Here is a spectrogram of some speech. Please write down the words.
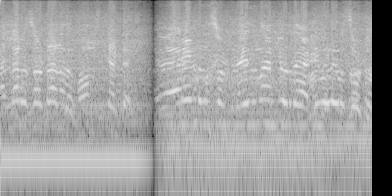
നല്ല റിസോർട്ടാണത് ഹോം സ്റ്റെഡ് വേറെ ഉണ്ട് റിസോർട്ട് ഇത് കാണിച്ചു കൊടുത്തത് അടിപൊളി റിസോർട്ട്.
